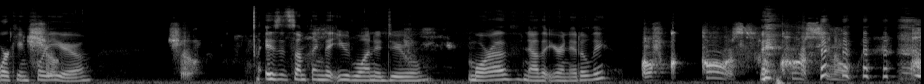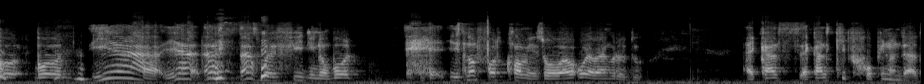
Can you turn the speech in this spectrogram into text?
working for Sure. you. Sure. Is it something that you'd want to do more of now that you're in Italy? Of course, of course, you know. but, but yeah, yeah, that's that's my feed, you know. But it's not forthcoming. So what, am I going to do? I can't I can't keep hoping on that,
